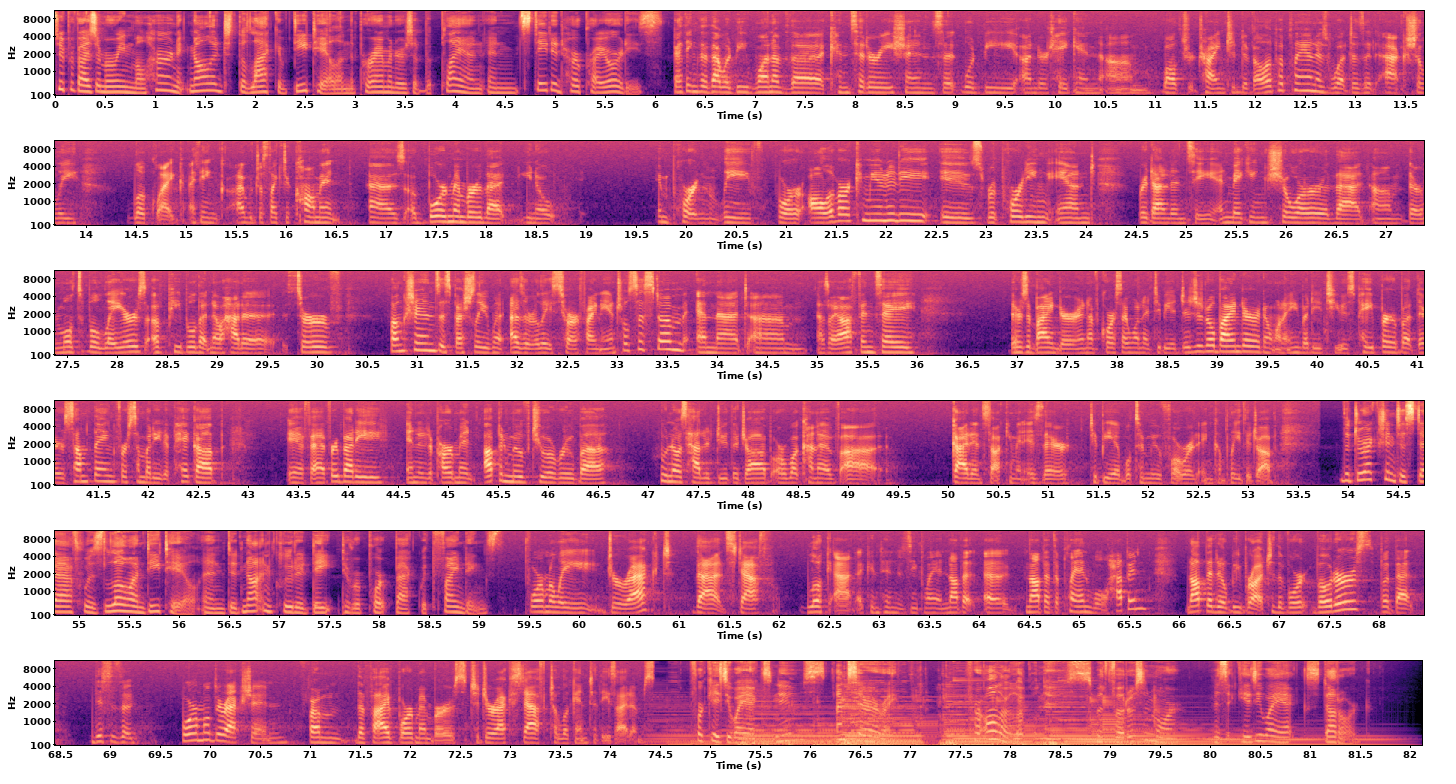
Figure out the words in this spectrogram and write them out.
Supervisor Maureen Mulheren acknowledged the lack of detail in the parameters of the plan and stated her priorities. I think that that would be one of the considerations that would be undertaken um, while tr- trying to develop a plan is what does it actually look like? I think I would just like to comment as a board member that, you know, importantly for all of our community is reporting and redundancy and making sure that um, there are multiple layers of people that know how to serve functions, especially when, as it relates to our financial system, and that, um, as I often say, there's a binder, and of course, I want it to be a digital binder. I don't want anybody to use paper, but there's something for somebody to pick up. If everybody in a department up and moved to Aruba, who knows how to do the job, or what kind of uh, guidance document is there to be able to move forward and complete the job? The direction to staff was low on detail and did not include a date to report back with findings. formally direct that staff look at a contingency plan, not that, uh, not that the plan will happen, not that it'll be brought to the vo- voters, but that this is a formal direction from the five board members to direct staff to look into these items. For KZYX News, I'm Sarah Wright. For all our local news, with photos and more, visit kzyx.org.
